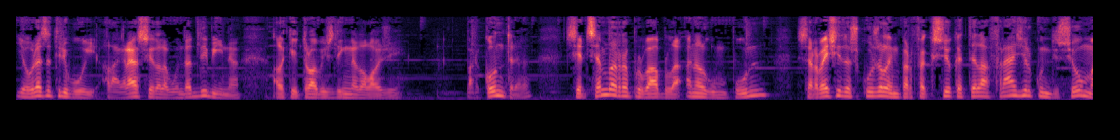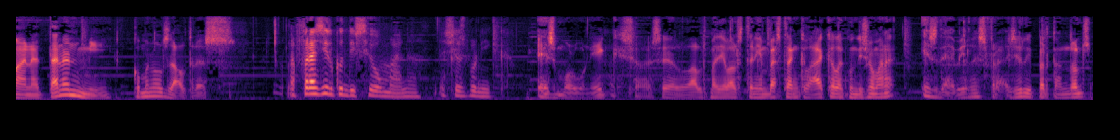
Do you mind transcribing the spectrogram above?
i hauràs d'atribuir a la gràcia de la bondat divina el que hi trobis digne d'elogi. Per contra, si et sembla reprobable en algun punt, serveixi d'excusa la imperfecció que té la fràgil condició humana tant en mi com en els altres. La fràgil condició humana, això és bonic. És molt bonic, això. És, els medievals tenien bastant clar que la condició humana és dèbil, és fràgil, i per tant, doncs,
